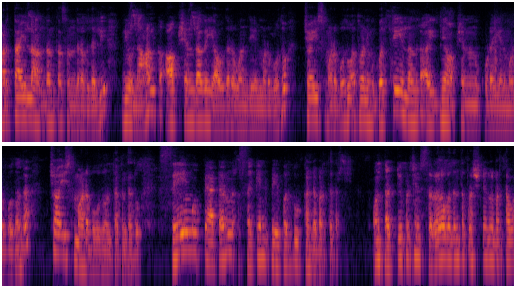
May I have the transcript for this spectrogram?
ಬರ್ತಾ ಇಲ್ಲ ಅಂದಂಥ ಸಂದರ್ಭದಲ್ಲಿ ನೀವು ನಾಲ್ಕು ಆಪ್ಷನ್ದಾಗ ಯಾವ್ದಾರ ಒಂದು ಏನು ಮಾಡ್ಬೋದು? ಚಾಯ್ಸ್ ಮಾಡ್ಬೋದು. ಅಥವಾ ನಿಮ್ಗೆ ಗೊತ್ತೇ ಇಲ್ಲ ಅಂದ್ರೆ ಐದನೇ ಆಪ್ಷನನ್ನು ಕೂಡ ಏನು ಮಾಡ್ಬೋದು ಅಂದ್ರೆ ಚಾಯ್ಸ್ ಮಾಡಬಹುದು ಅಂತಕ್ಕಂಥದ್ದು. ಸೇಮ್ ಪ್ಯಾಟರ್ನ್ ಸೆಕೆಂಡ್ ಪೇಪರ್ಗೂ ಕಂಡು ಬರ್ತದೆ. ಒಂದು ತರ್ಟಿ ಪರ್ಸೆಂಟ್ ಸರಳವಾದಂಥ ಪ್ರಶ್ನೆಗಳು ಬರ್ತಾವ.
